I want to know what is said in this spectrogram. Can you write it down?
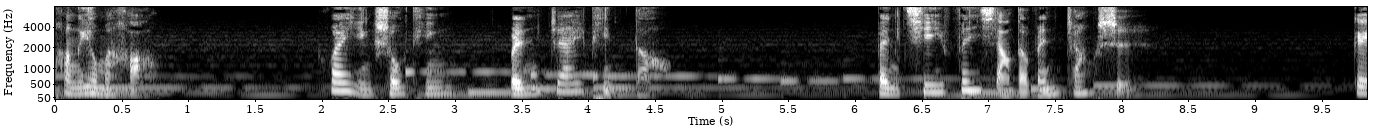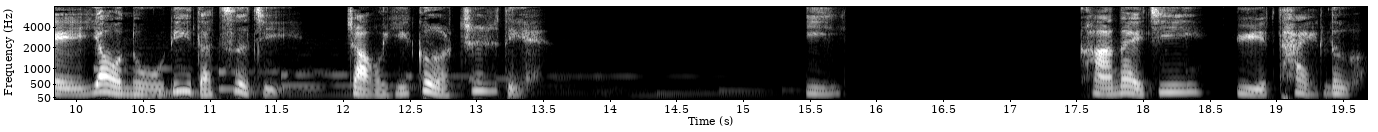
朋友们好，欢迎收听文摘频道。本期分享的文章是：给要努力的自己找一个支点。一，卡耐基与泰勒。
